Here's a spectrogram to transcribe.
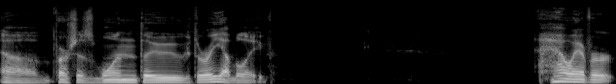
uh, verses 1 through 3, I believe. However,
